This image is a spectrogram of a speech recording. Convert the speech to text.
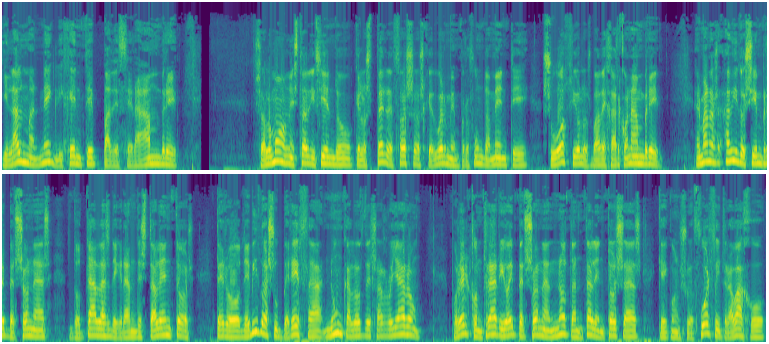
y el alma negligente padecerá hambre. Salomón está diciendo que los perezosos que duermen profundamente, su ocio los va a dejar con hambre. Hermanos, ha habido siempre personas dotadas de grandes talentos, pero debido a su pereza nunca los desarrollaron. Por el contrario, hay personas no tan talentosas que con su esfuerzo y trabajo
